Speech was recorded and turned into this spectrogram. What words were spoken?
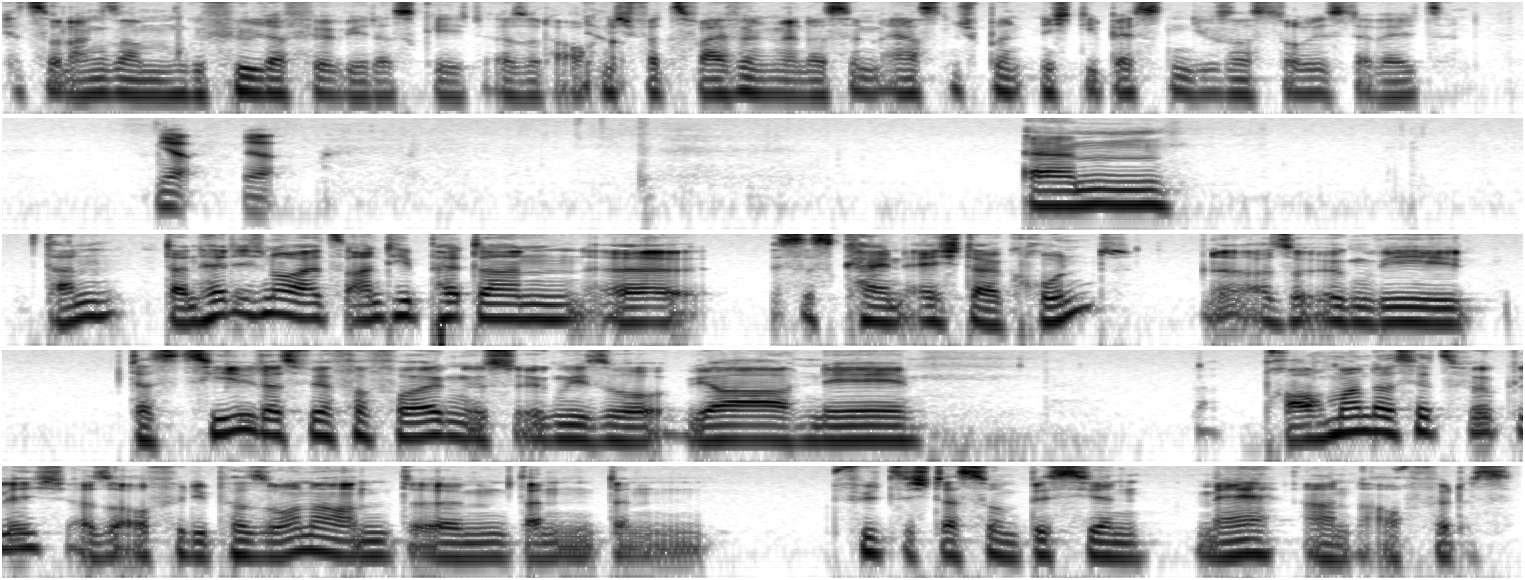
jetzt so langsam ein Gefühl dafür, wie das geht. Also da auch ja. nicht verzweifeln, wenn das im ersten Sprint nicht die besten User Stories der Welt sind. Ja, ja. Ähm, dann, dann hätte ich noch als Anti-Pattern, äh, es ist kein echter Grund. Ne? Also irgendwie das Ziel, das wir verfolgen, ist irgendwie so, ja, nee, braucht man das jetzt wirklich? Also auch für die Persona und ähm, dann, dann fühlt sich das so ein bisschen meh an, auch für das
